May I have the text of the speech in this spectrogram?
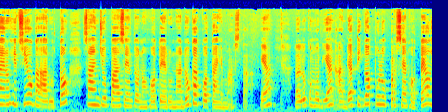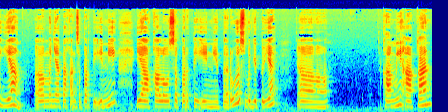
える必要があると30%のホテルなどが答えました ya. Lalu kemudian ada 30% hotel yang e, menyatakan seperti ini ya kalau seperti ini terus begitu ya e, kami akan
